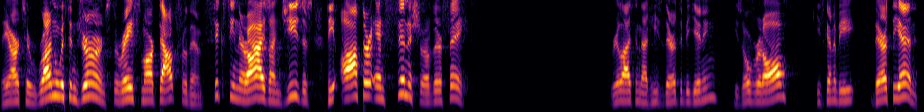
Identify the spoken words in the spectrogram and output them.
They are to run with endurance the race marked out for them, fixing their eyes on Jesus, the author and finisher of their faith. Realizing that He's there at the beginning, He's over it all, He's going to be there at the end.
